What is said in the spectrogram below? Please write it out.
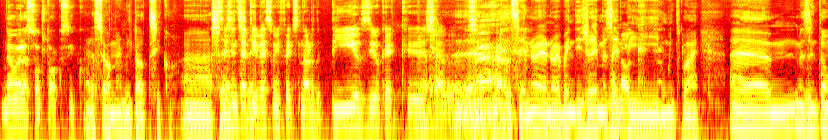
Não, era só tóxico. Era só mesmo tóxico. Ah, Se a certo, gente já certo. tivesse um efeito sonoro de pios e o que é que achava? É, sim, não, é, não é bem DJ, mas é pi, muito bem. Ah, mas então,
